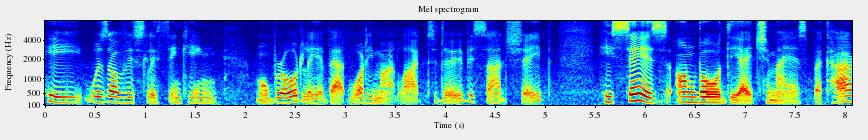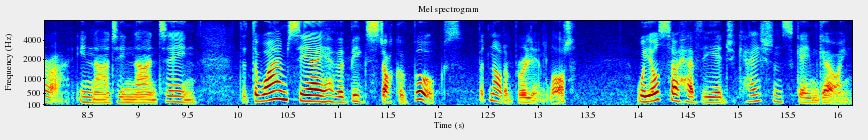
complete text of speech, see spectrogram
he was obviously thinking more broadly about what he might like to do besides sheep. He says on board the HMAS Bakara in 1919 that the YMCA have a big stock of books, but not a brilliant lot. We also have the education scheme going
